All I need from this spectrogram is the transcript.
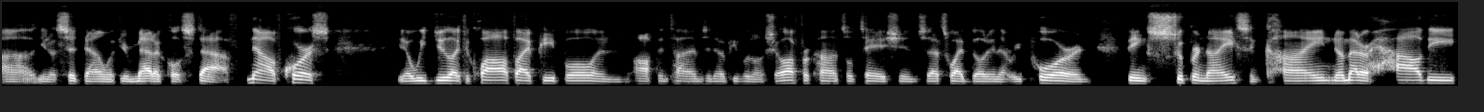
uh, you know, sit down with your medical staff. Now, of course, you know, we do like to qualify people, and oftentimes, you know, people don't show up for consultation. So that's why building that rapport and being super nice and kind, no matter how the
